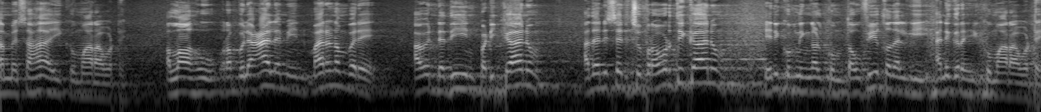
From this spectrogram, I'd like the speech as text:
നമ്മെ സഹായിക്കുമാറാവട്ടെ. അള്ളാഹു റബ്ബുൽ ആലമീൻ മരണം വരെ അവൻ്റെ ദീൻ പഠിക്കാനും അതനുസരിച്ച് പ്രവർത്തിക്കാനും എനിക്കും നിങ്ങൾക്കും തൗഫീഖ് നൽകി അനുഗ്രഹിക്കുമാറാവട്ടെ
